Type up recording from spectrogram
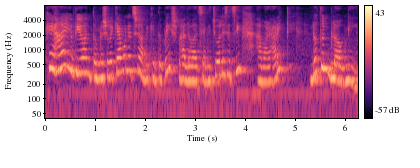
হে হাই এভরিওয়ান তোমরা সবাই কেমন আছো? আমি কিন্তু বেশ ভালো আছি। আমি চলে এসেছি আমার আরেকটি নতুন ব্লগ নিয়ে।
